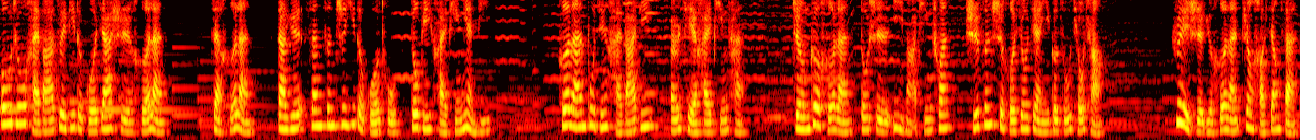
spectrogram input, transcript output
欧洲海拔最低的国家是荷兰，在荷兰，大约三分之一的国土都比海平面低。荷兰不仅海拔低，而且还平坦。整个荷兰都是一马平川，十分适合修建一个足球场。瑞士与荷兰正好相反，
